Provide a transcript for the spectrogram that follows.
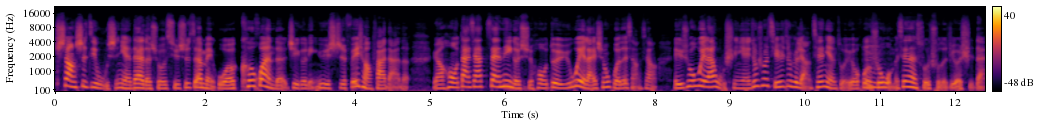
上世纪五十年代的时候，其实在美国科幻的这个领域是非常发达的。然后大家在那个时候对于未来生活的想象，也就是说未来五十年，也就是说其实就是两千年左右，或者说我们现在所处的这个时代，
